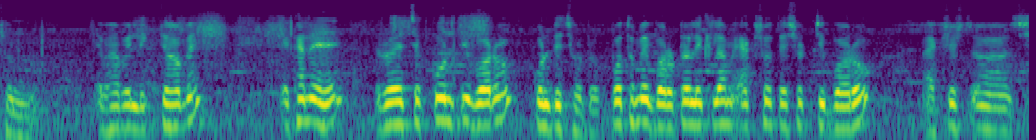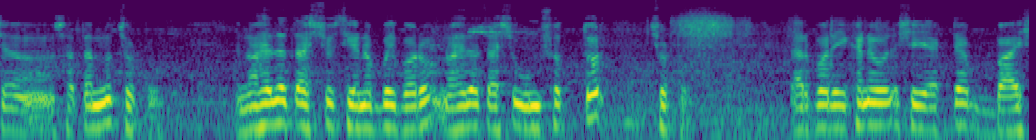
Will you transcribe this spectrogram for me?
শূন্য। এভাবে লিখতে হবে। এখানে রয়েছে কোনটি বড়, কোনটি ছোট। প্রথমে বড়টা লিখলাম, একশো তেষট্টি বড়, একশো সাতান্ন ছোট। নয় হাজার চারশো ছিয়ানব্বই বড়, নয় হাজার চারশো উনসত্তর ছোট। তারপরে এখানেও সেই একটা বাইশ,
